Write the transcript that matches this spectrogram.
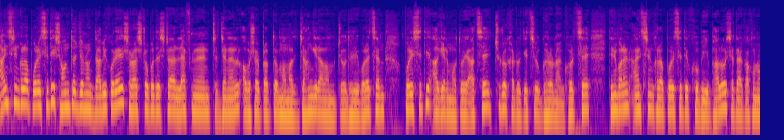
আইন শৃঙ্খলা পরিস্থিতি সন্তোষজনক দাবি করে স্বরাষ্ট্র উপদেষ্টা লেফটেন্যান্ট জেনারেল অবসরপ্রাপ্ত মোহাম্মদ জাহাঙ্গীর আলম চৌধুরী বলেছেন, পরিস্থিতি আগের মতোই আছে, ছোটখাটো কিছু ঘটনা ঘটছে। তিনি বলেন আইন শৃঙ্খলা পরিস্থিতি খুবই ভালো, সেটা কখনো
